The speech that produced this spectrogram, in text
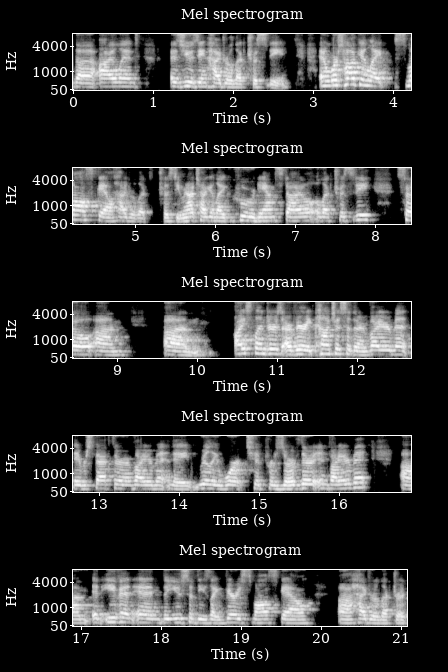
the island is using hydroelectricity. And we're talking like small scale hydroelectricity. We're not talking like Hoover Dam style electricity. So um, um, Icelanders are very conscious of their environment. They respect their environment and they really work to preserve their environment. Um, and even in the use of these like very small scale uh, hydroelectric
